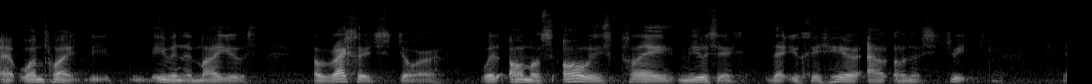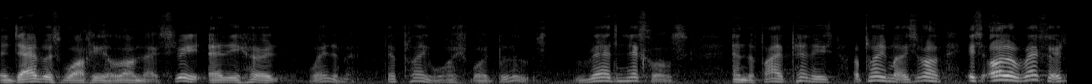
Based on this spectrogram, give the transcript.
at one point, even in my youth, a record store would almost always play music that you could hear out on the street. And Dad was walking along that street and he heard, wait a minute, they're playing Washboard Blues. Red Nichols and the Five Pennies are playing my song. It's on a record.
